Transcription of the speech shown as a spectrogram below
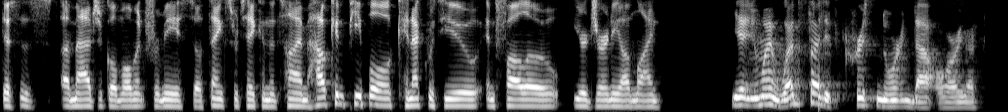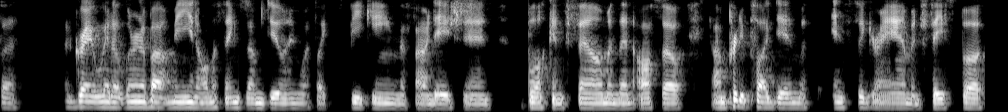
this is a magical moment for me. So thanks for taking the time. How can people connect with you and follow your journey online? Yeah, you know, my website is chrisnorton.org. That's a, a great way to learn about me and all the things that I'm doing with like speaking, the foundation, book and film. And then also I'm pretty plugged in with Instagram and Facebook.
